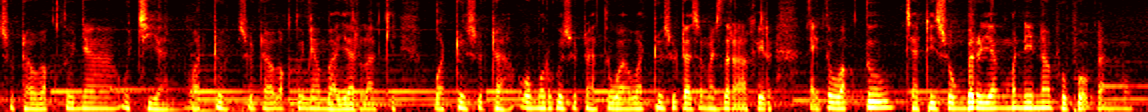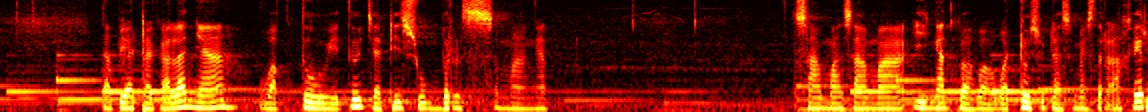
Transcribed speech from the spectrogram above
sudah waktunya ujian, waduh, sudah waktunya bayar lagi, waduh, sudah umurku sudah tua, waduh, sudah semester akhir. Nah, itu waktu jadi sumber yang menina bubukkanmu. Tapi ada kalanya waktu itu jadi sumber semangat. Sama-sama ingat bahwa waduh sudah semester akhir,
